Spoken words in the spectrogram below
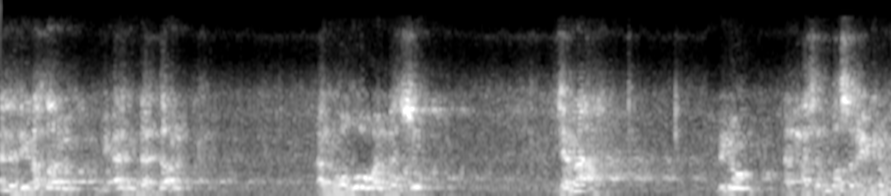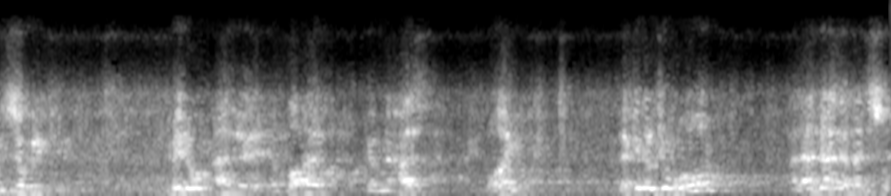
الذين قالوا بأن ترك الوضوء هو المنسوخ جماعة منهم الحسن البصري منهم الزهري منهم أهل الظاهر كابن حزم وغيره. لكن الجمهور على أن هذا منسوخ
